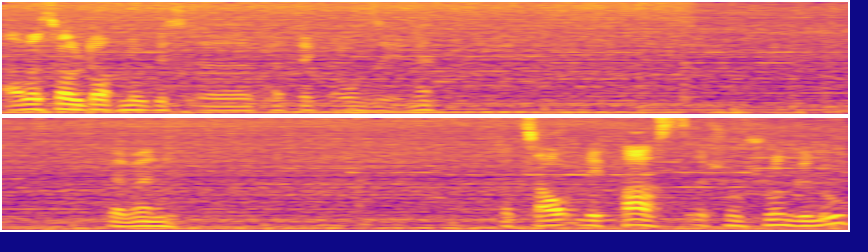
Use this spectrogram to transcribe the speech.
Aber es soll doch möglichst äh, perfekt aussehen, ne? Wenn Zaun nicht passt, ist schon schlimm genug.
